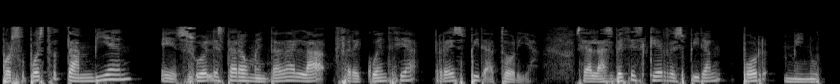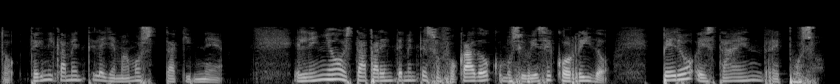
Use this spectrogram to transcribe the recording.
Por supuesto, también eh, suele estar aumentada la frecuencia respiratoria, o sea, las veces que respiran por minuto. Técnicamente le llamamos taquipnea. El niño está aparentemente sofocado como si hubiese corrido, pero está en reposo.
